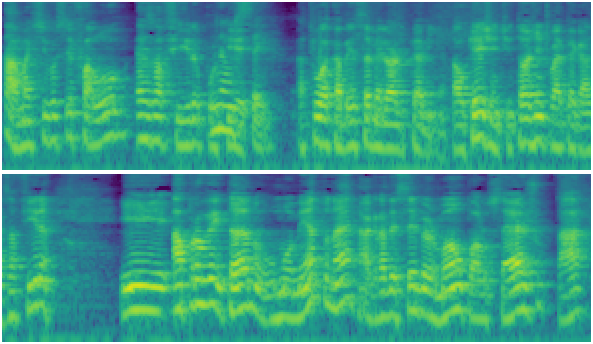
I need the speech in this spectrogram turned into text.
Tá, mas se você falou, é Zafira, porque não sei. a tua cabeça é melhor do que a minha, tá ok, gente? Então a gente vai pegar a Zafira e aproveitando o momento, né? Agradecer meu irmão Paulo Sérgio, tá?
